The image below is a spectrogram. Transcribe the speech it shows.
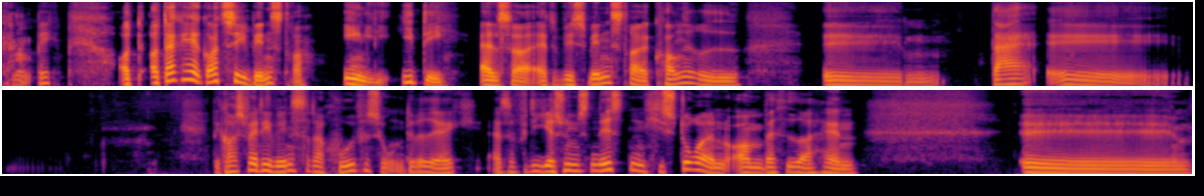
kamp ikke og, og der kan jeg godt se Venstre egentlig i det altså at hvis Venstre er kongeriget øh, der øh, det kan også være, det er Venstre, der er hovedpersonen, det ved jeg ikke. Altså, fordi jeg synes næsten historien om, hvad hedder han, øh,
